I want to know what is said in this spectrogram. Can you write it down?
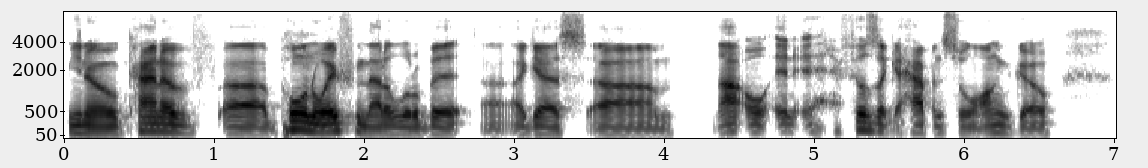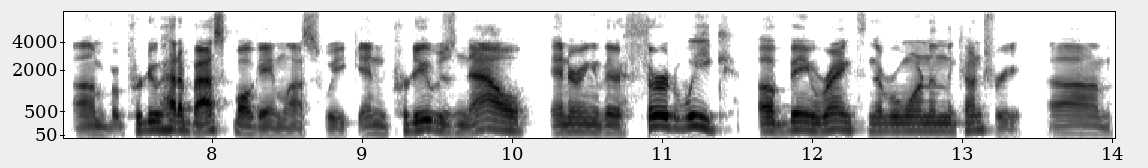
you know, kind of uh, pulling away from that a little bit, uh, I guess. Um, not and it feels like it happened so long ago. Um, but Purdue had a basketball game last week, and Purdue is now entering their third week of being ranked number one in the country. Um,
